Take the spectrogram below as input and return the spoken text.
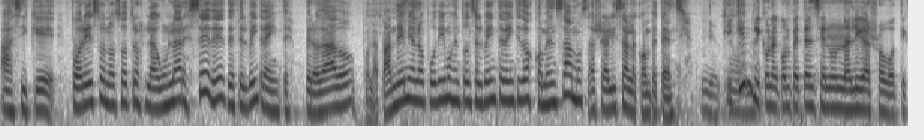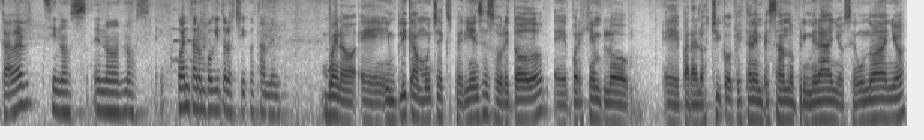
Así que por eso nosotros la UNLAR es sede desde el 2020, pero dado por la pandemia no pudimos, entonces el 2022 comenzamos a realizar la competencia. Bien. ¿Y qué implica una competencia en una liga robótica? A ver si nos, eh, nos, nos cuentan un poquito los chicos también. Bueno, eh, implica mucha experiencia, sobre todo, eh, por ejemplo, eh, para los chicos que están empezando primer año, segundo año,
